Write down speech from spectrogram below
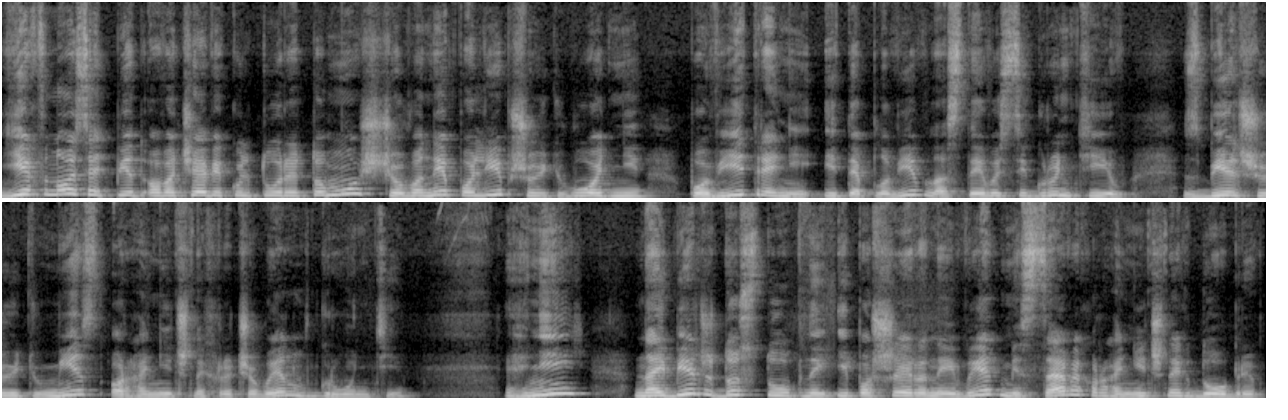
Їх вносять під овочеві культури тому, що вони поліпшують водні, повітряні і теплові властивості ґрунтів, збільшують вміст органічних речовин в ґрунті. Гній найбільш доступний і поширений вид місцевих органічних добрив.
